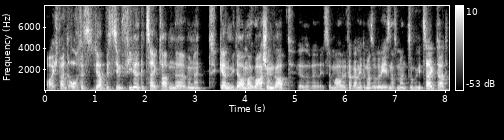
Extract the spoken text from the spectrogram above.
Boah, ich fand auch, dass sie da ein bisschen viel gezeigt haben. Ne? Man hat gern wieder mal Überraschungen gehabt. Also ist ja Marvel-Vergangenheit immer so gewesen, dass man zu viel gezeigt hat.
